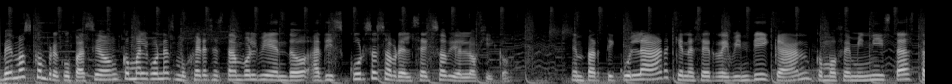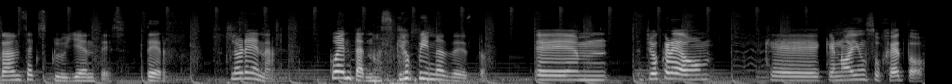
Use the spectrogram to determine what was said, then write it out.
Vemos con preocupación cómo algunas mujeres están volviendo a discursos sobre el sexo biológico, en particular quienes se reivindican como feministas trans excluyentes, TERF. Lorena, cuéntanos, ¿qué opinas de esto? Em, yo creo que, no hay un sujeto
